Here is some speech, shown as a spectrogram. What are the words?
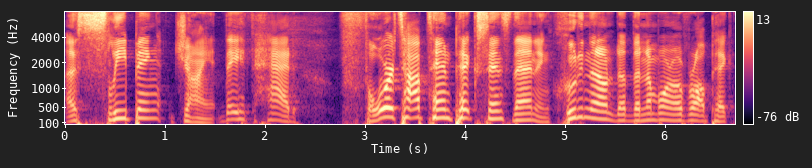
a sleeping giant. They've had four top 10 picks since then, including the, the number one overall pick,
